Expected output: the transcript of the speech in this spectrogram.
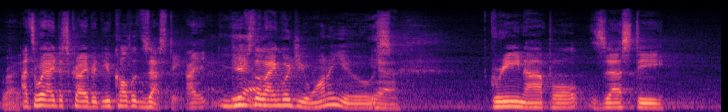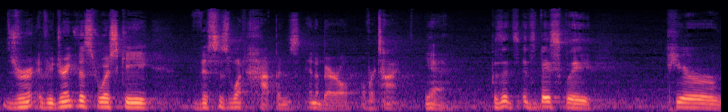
Right. That's the way I describe it. You called it zesty. I use Yeah. the language you want to use. Yeah. Green apple, zesty. If you drink this whiskey, this is what happens in a barrel over time. Yeah, because it's it's basically pure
